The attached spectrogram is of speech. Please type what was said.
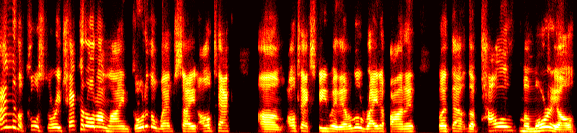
kind of a cool story. Check it out online. Go to the website, Alltech, um, Alltech Speedway. They have a little write up on it. But the, the Powell Memorial,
